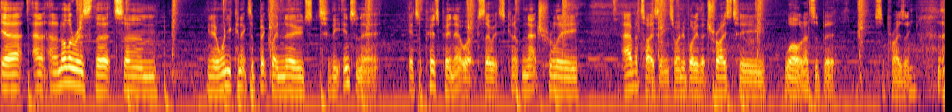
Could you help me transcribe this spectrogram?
yeah, and, and another is that um, you know when you connect a Bitcoin node to the internet, it's a peer-to-peer network, so it's kind of naturally advertising to anybody that tries to. Whoa, that's a bit surprising.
